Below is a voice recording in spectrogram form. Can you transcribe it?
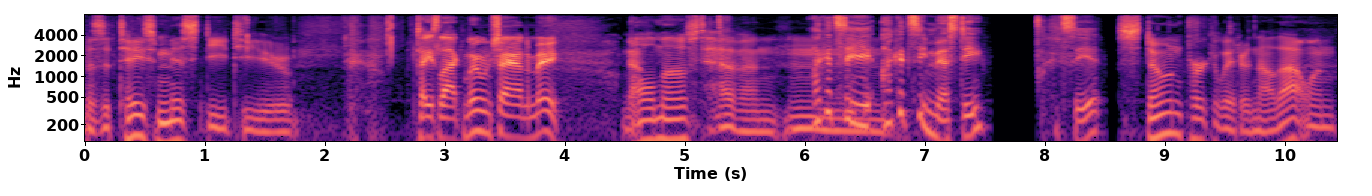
Does it taste misty to you? Tastes like moonshine to me. No. Almost heaven. I could see. Hmm. I could see Misty. I could see it. Stone percolator. Now that one.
